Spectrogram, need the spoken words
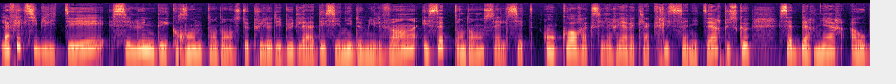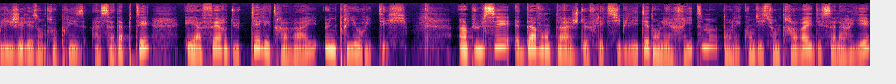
La flexibilité, c'est l'une des grandes tendances depuis le début de la décennie 2020 et cette tendance, elle s'est encore accélérée avec la crise sanitaire puisque cette dernière a obligé les entreprises à s'adapter et à faire du télétravail une priorité. Impulser davantage de flexibilité dans les rythmes, dans les conditions de travail des salariés,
